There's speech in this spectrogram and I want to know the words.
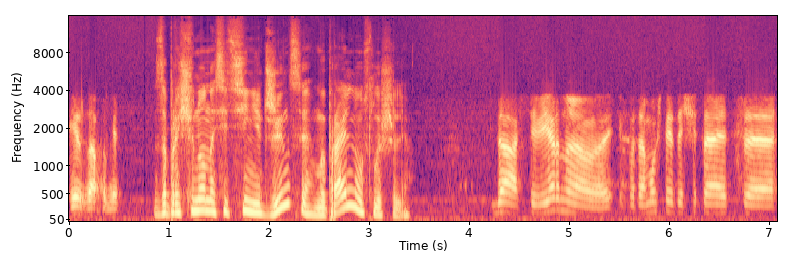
западных. Запрещено носить синие джинсы? Мы правильно услышали? Да, все верно, потому что это считается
